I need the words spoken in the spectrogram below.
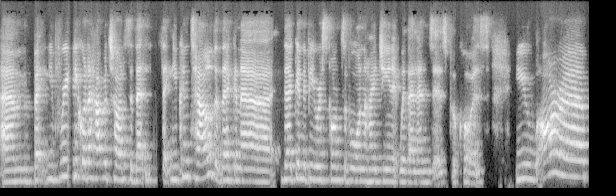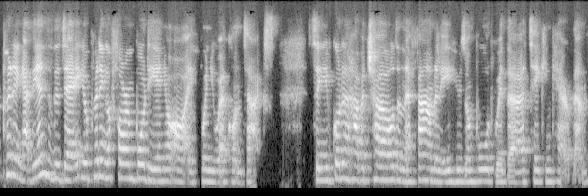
Um, but you've really got to have a child so that, that you can tell that they're gonna they're gonna be responsible and hygienic with their lenses because you are uh, putting at the end of the day you're putting a foreign body in your eye when you wear contacts. So you've got to have a child and their family who's on board with uh, taking care of them.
